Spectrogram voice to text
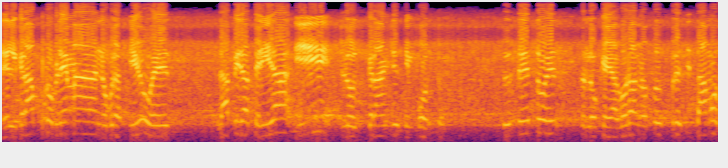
el, gran problema en Brasil es la piratería y los grandes impuestos. Entonces eso es lo que ahora nosotros precisamos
